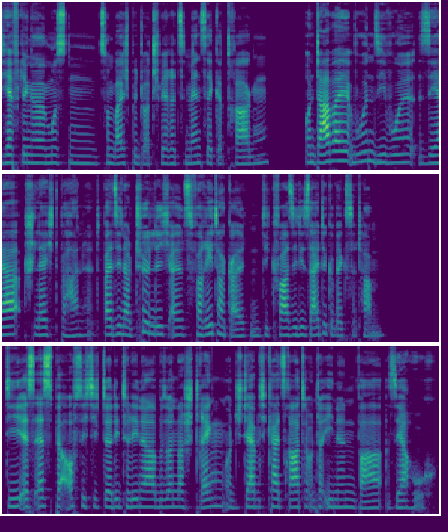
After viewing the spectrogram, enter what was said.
Die Häftlinge mussten zum Beispiel dort schwere Zementsäcke tragen. Und dabei wurden sie wohl sehr schlecht behandelt, weil sie natürlich als Verräter galten, die quasi die Seite gewechselt haben. Die SS beaufsichtigte die Italiener besonders streng und die Sterblichkeitsrate unter ihnen war sehr hoch.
